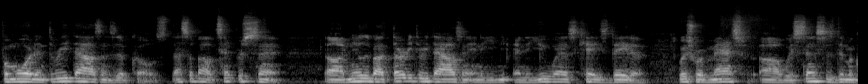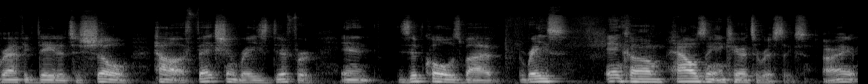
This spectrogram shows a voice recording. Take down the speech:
for more than 3,000 zip codes. That's about 10%, uh, nearly about 33,000 in the, in the US case data, which were matched uh, with census demographic data to show how infection rates differ in zip codes by race, income, housing, and characteristics. All right.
